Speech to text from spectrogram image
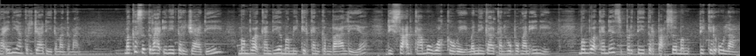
Nah, ini yang terjadi teman-teman. Maka setelah ini terjadi, membuatkan dia memikirkan kembali ya di saat kamu walk away, meninggalkan hubungan ini, membuatkan dia seperti terpaksa memikir ulang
